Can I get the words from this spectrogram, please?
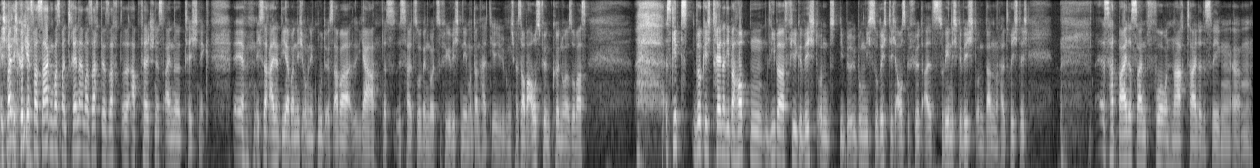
Ich meine, ich könnte jetzt was sagen, was mein Trainer immer sagt. Der sagt, äh, Abfälschen ist eine Technik. Äh, ich sage eine, die aber nicht unbedingt gut ist. Aber ja, das ist halt so, wenn Leute zu viel Gewicht nehmen und dann halt die Übung nicht mehr sauber ausführen können oder sowas. Es gibt wirklich Trainer, die behaupten, lieber viel Gewicht und die Übung nicht so richtig ausgeführt als zu wenig Gewicht und dann halt richtig. Es hat beides seine Vor- und Nachteile, deswegen ähm,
